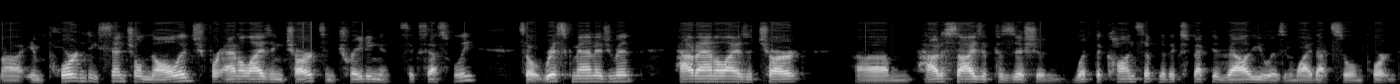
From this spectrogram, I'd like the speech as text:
uh, important essential knowledge for analyzing charts and trading successfully. So risk management, how to analyze a chart, um, how to size a position, what the concept of expected value is and why that's so important.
